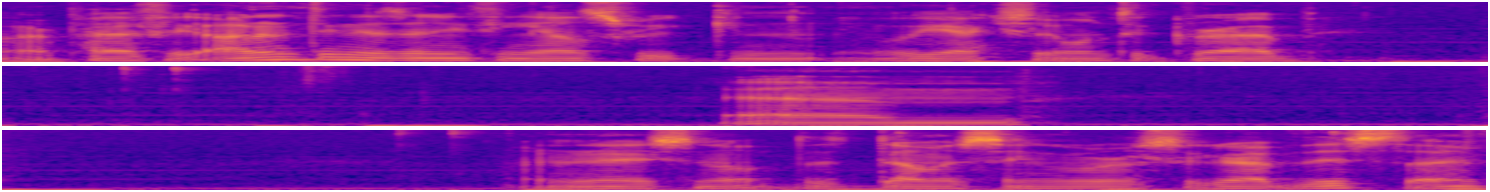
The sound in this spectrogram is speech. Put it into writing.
Alright, perfect. I don't think there's anything else we can we actually want to grab. Um, I know it's not the dumbest thing for us to grab this though.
